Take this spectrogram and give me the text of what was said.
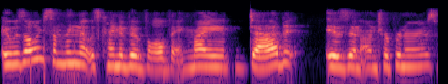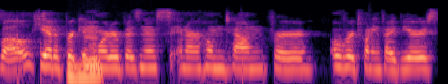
it was always something that was kind of evolving. My dad is an entrepreneur as well. He had a brick and hmm mortar business in our hometown for over 25 years.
